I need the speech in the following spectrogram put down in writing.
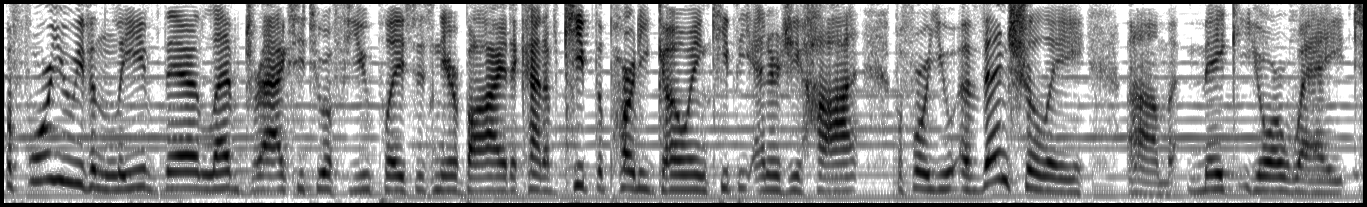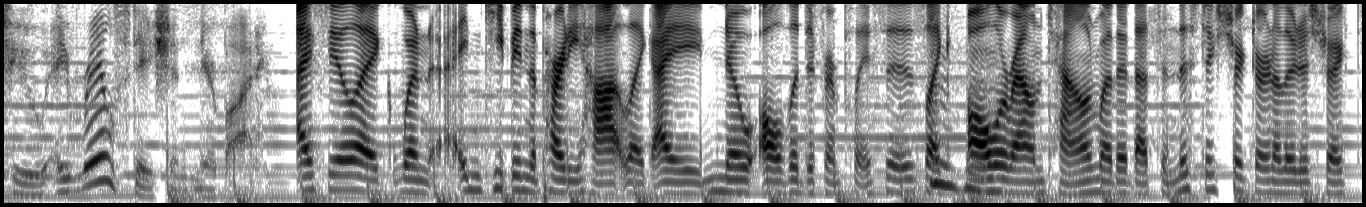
Before you even leave there, Lev drags you to a few places nearby to kind of keep the party going, keep the energy hot, before you eventually um, make your way to a rail station nearby. I feel like when in keeping the party hot, like I know all the different places, like all around town, whether that's in this district or another district.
